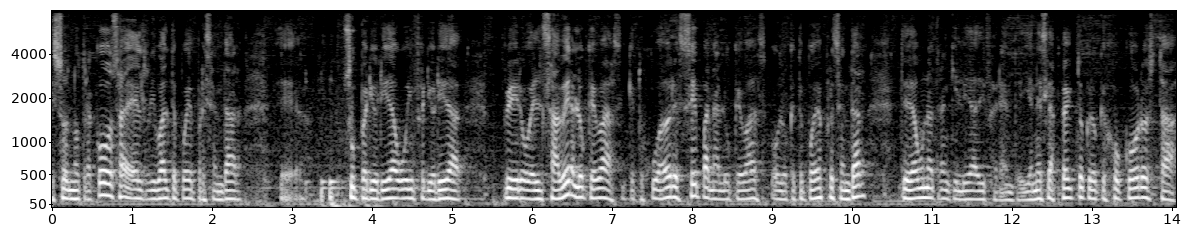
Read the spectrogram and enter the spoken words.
son otra cosa, el rival te puede presentar eh, superioridad o inferioridad, pero el saber a lo que vas, que tus jugadores sepan a lo que vas o lo que te puedes presentar, te da una tranquilidad diferente. Y en ese aspecto creo que Jocoro está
